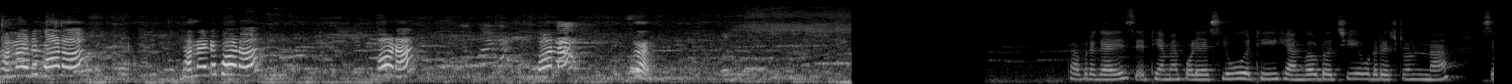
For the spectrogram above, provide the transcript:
ଧନ ଏଇଟା କ'ଣ ଧନ ଏଇଟା କ'ଣ କ'ଣ କ'ଣ ତାପରେ ଗାଇଜ୍ ଏଠି ଆମେ ପଳେଇ ଆସିଲୁ ଏଠି ଆଉଟ୍ ଅଛି ଗୋଟେ ରେଷ୍ଟୁରାଣ୍ଟ ନା ସେ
